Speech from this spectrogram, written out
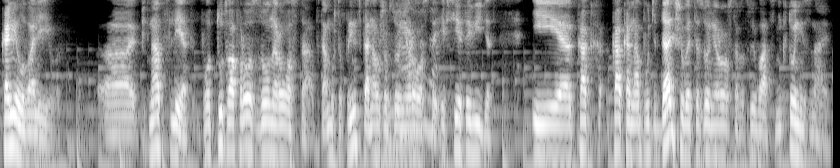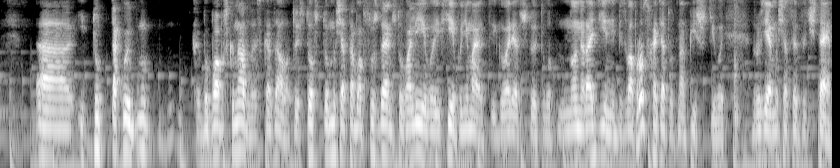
Камила Валиева, 15 а, лет, вот тут вопрос зоны роста, потому что, в принципе, она уже в зоне да, роста, да. и все это видят. И как, как она будет дальше в этой зоне роста развиваться, никто не знает. А, и тут такой, ну, как бы бабушка надвое сказала. То есть то, что мы сейчас с тобой обсуждаем, что Валиева и все понимают и говорят, что это вот номер один и без вопросов, хотя тут нам пишете вы, друзья, мы сейчас это зачитаем.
